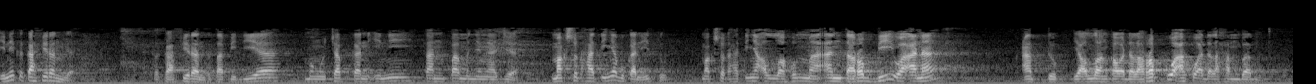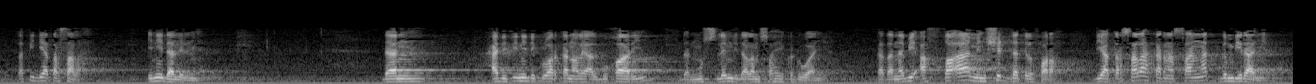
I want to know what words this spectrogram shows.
Ini kekafiran enggak? Kekafiran, tetapi dia mengucapkan ini tanpa menyengaja. Maksud hatinya bukan itu. Maksud hatinya Allahumma anta Robbi wa ana abduk. Ya Allah engkau adalah Robku, aku adalah hambamu. Tapi dia tersalah. Ini dalilnya. Dan hadis ini dikeluarkan oleh Al-Bukhari dan Muslim di dalam sahih keduanya. Kata Nabi, akhta'a min syiddatil farah. Dia tersalah karena sangat gembiranya.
